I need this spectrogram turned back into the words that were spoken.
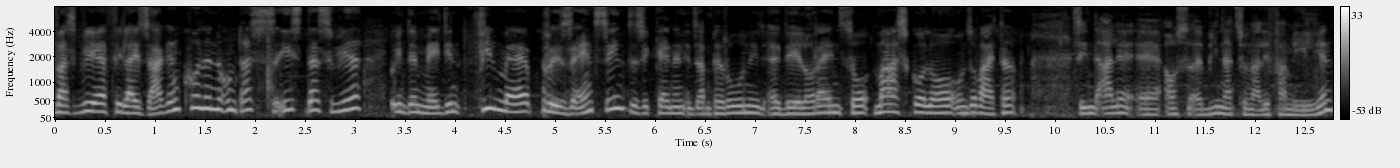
Was wir vielleicht sagen können, und das ist, dass wir in den Medien viel mehr präsent sind. Sie kennen Zamperoni, äh, De Lorenzo, Mascolo und so weiter, sind alle äh, aus äh, binationalen Familien.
